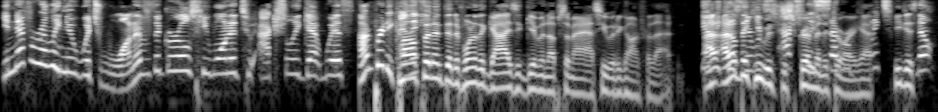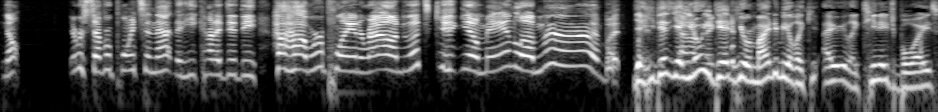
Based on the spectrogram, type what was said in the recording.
you never really knew which one of the girls he wanted to actually get with. I'm pretty then he- confident that if one of the guys had given up some ass, he would have gone for that. Yeah, I, I don't think he was discriminatory. Points- He just no, no. There were several points in that that he kind of did the haha we're playing around let's get you know man love nah," but Yeah, he did. Yeah, you know what he did? He reminded me of like I, like teenage boys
